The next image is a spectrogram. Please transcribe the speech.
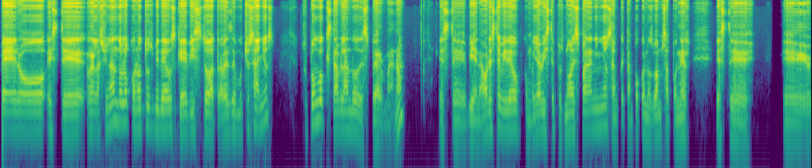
pero este, relacionándolo con otros videos que he visto a través de muchos años, Supongo que está hablando de esperma, ¿no? Este, bien, ahora este video, como ya viste, pues no es para niños, aunque tampoco nos vamos a poner este eh,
